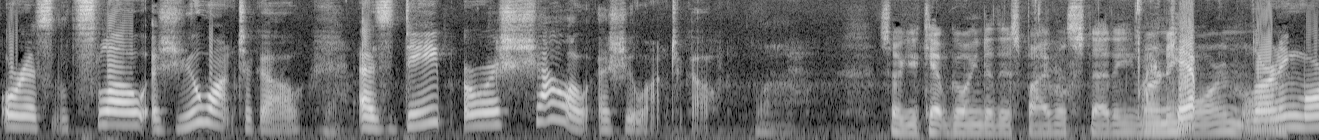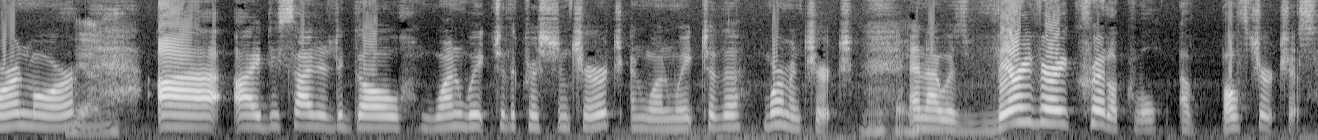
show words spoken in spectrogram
or as slow as you want to go, as deep or as shallow as you want to go. So you kept going to this Bible study, learning more and more. Learning more and more. Yeah. Uh, I decided to go one week to the Christian church and one week to the Mormon church. Okay. And I was very, very critical of both churches.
